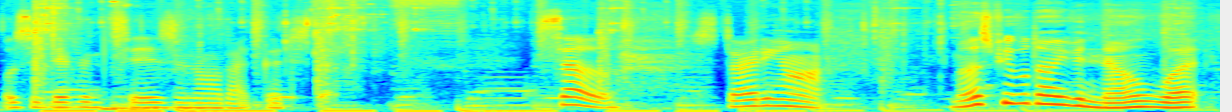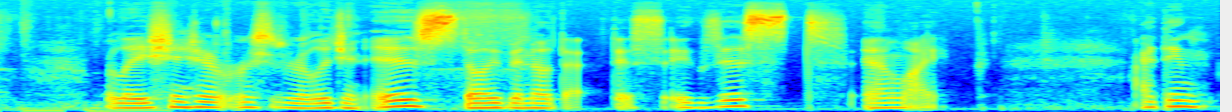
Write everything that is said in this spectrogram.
what's the differences, and all that good stuff. So, starting off, most people don't even know what relationship versus religion is, don't even know that this exists, and like, I think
